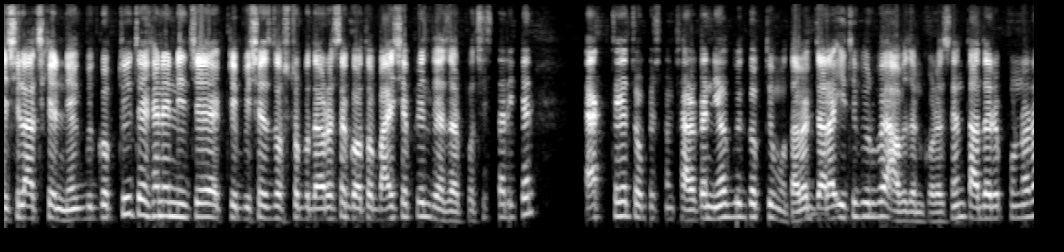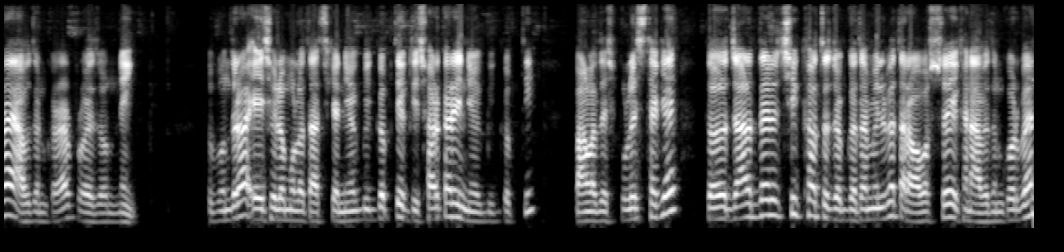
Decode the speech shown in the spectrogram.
এই ছিল আজকের নিয়োগ বিজ্ঞপ্তি। তো এখানে নিচে একটি বিশেষ দ্রষ্টব্য দেওয়া রয়েছে, গত বাইশ এপ্রিল দুই হাজার পঁচিশ তারিখের এক থেকে চব্বিশ নং সরকার নিয়োগ বিজ্ঞপ্তি মোতাবেক যারা ইতিপূর্বে আবেদন করেছেন, তাদের পুনরায় আবেদন করার প্রয়োজন নেই। তো বন্ধুরা, এই ছিল মূলত আজকের নিয়োগ বিজ্ঞপ্তি, একটি সরকারি নিয়োগ বিজ্ঞপ্তি বাংলাদেশ পুলিশ থেকে। তো যাদের শিক্ষাগত যোগ্যতা মিলবে, তারা অবশ্যই এখানে আবেদন করবেন।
